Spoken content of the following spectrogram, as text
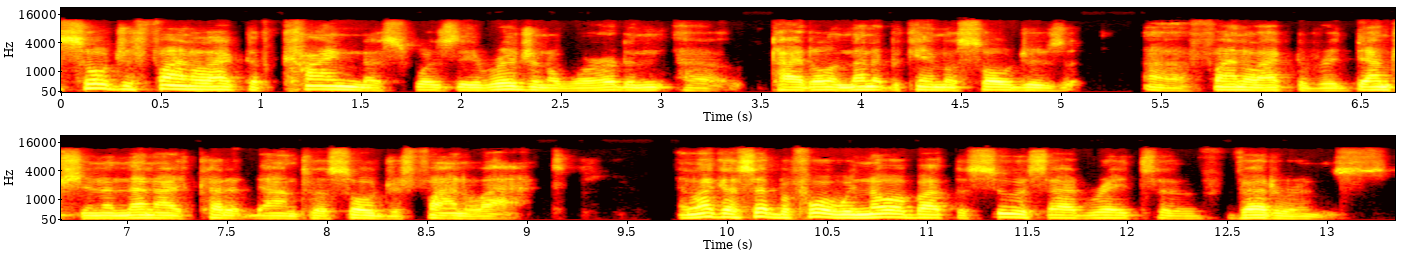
A soldier's final act of kindness was the original word and uh, title, and then it became a soldier's uh, final act of redemption, and then I cut it down to a soldier's final act. And like I said before, we know about the suicide rates of veterans.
